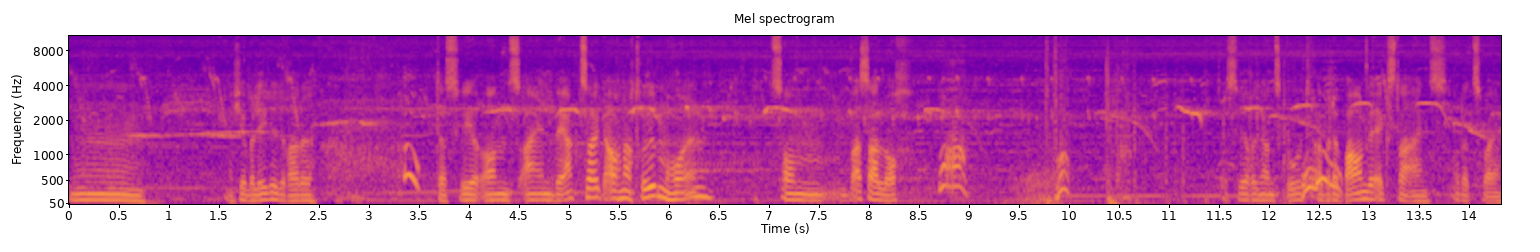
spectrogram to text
Hm, ich überlege gerade, dass wir uns ein Werkzeug auch nach drüben holen. Zum Wasserloch. Das wäre ganz gut, aber da bauen wir extra eins oder zwei.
